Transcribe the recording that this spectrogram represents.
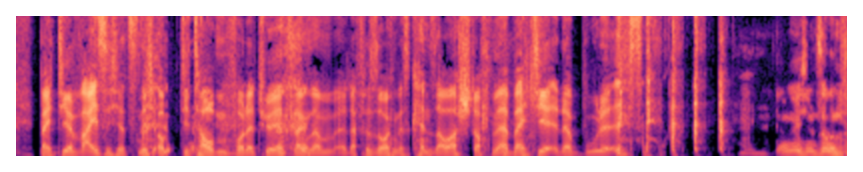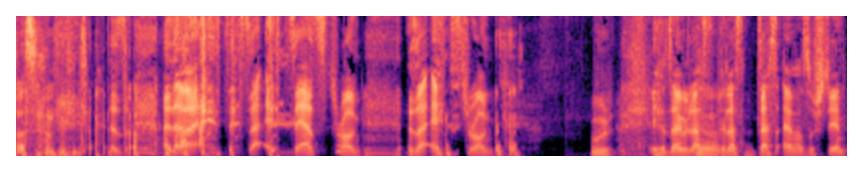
Bei dir weiß ich jetzt nicht, ob die Tauben vor der Tür jetzt langsam äh, dafür sorgen, dass kein Sauerstoff mehr bei dir in der Bude ist. Junge, ich bin so unfassbar müde. Das, also, das war echt sehr strong. Das war echt strong. Gut. Ich würde sagen, wir lassen, Ja. wir lassen das einfach so stehen.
